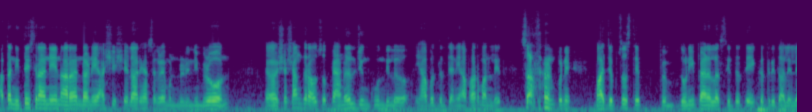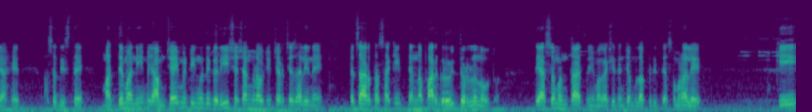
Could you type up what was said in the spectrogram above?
आता नितेश राणे नारायण राणे आशिष शेलार ह्या सगळ्या मंडळींनी मिळून शशांक रावचं पॅनल जिंकून दिलं ह्याबद्दल त्यांनी आभार मानलेत. साधारणपणे भाजपचंच ते प- दोन्ही पॅनल असतील तर ते एकत्रित आलेले आहेत असं दिसतंय. माध्यमांनी म्हणजे आमच्याही मिटिंगमध्ये कधीही शशांकरावची चर्चा झाली नाही याचा अर्थ असा की त्यांना फार गृहीत धरलं नव्हतं. ते असं म्हणतात म्हणजे मग अशी त्यांच्या मुलाखतीत ते असं म्हणाले की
